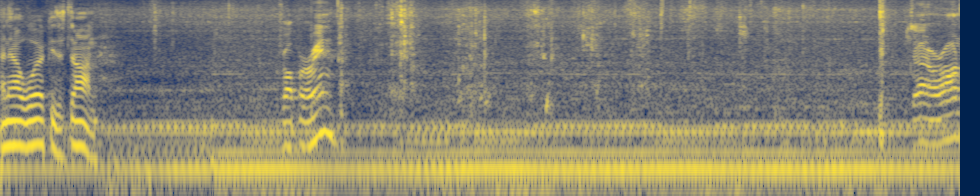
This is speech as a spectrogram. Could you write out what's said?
and our work is done. Drop her in. Turn her on.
